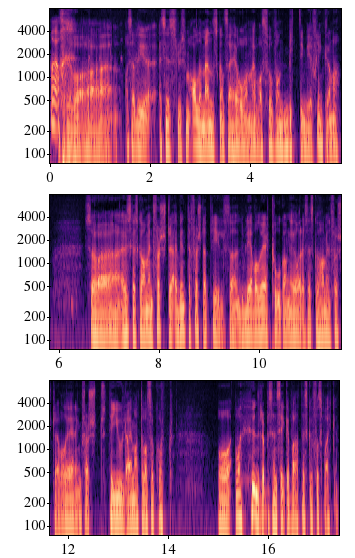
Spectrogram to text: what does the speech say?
Ah, ja. Det var, eh, altså vi, jeg syns liksom alle menneskene som jeg jobba med, var så vanvittig mye flinkere enn meg. Så eh, jeg husker jeg skulle ha min første Jeg begynte 1. april, så du blir evaluert to ganger i året, så jeg skulle ha min første evaluering først til jula, i og med at det var så kort. Og jeg var 100% sikker på at jeg skulle få sparken.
